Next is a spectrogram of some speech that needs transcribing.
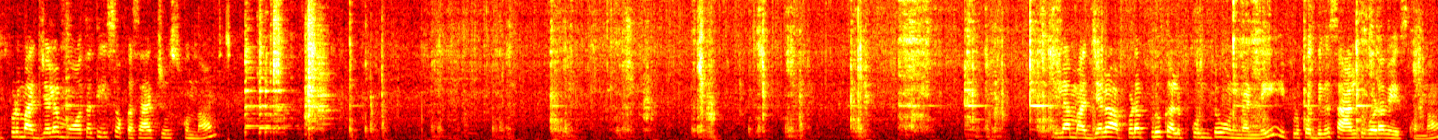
ఇప్పుడు మధ్యలో మూత తీసి ఒకసారి చూసుకుందాం. ఇలా మధ్యలో అప్పుడప్పుడు కలుపుకుంటూ ఉండండి. ఇప్పుడు కొద్దిగా సాల్ట్ కూడా వేసుకుందాం.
